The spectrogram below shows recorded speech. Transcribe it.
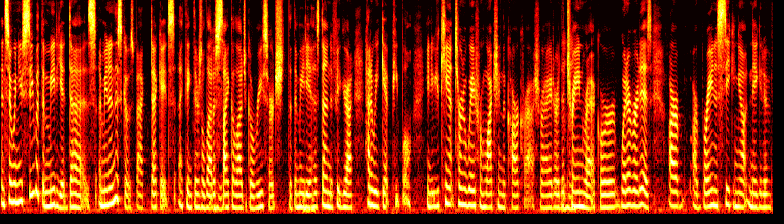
And so when you see what the media does, I mean, and this goes back decades, I think there's a lot mm-hmm. of psychological research that the media mm-hmm. has done to figure out how do we get people. You know, you can't turn away from watching the car crash, right? Or the mm-hmm. train wreck or whatever it is. Our our brain is seeking out negative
